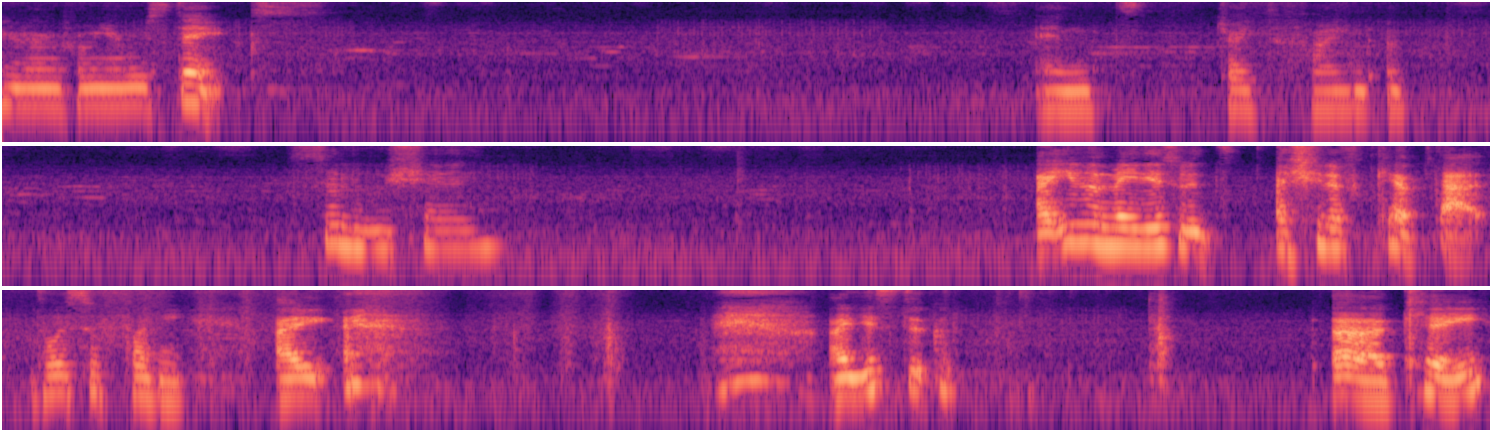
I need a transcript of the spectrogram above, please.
You learn from your mistakes. And try to find a solution. I even made this with, I should have kept that. That was so funny. I, I just took uh, clay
